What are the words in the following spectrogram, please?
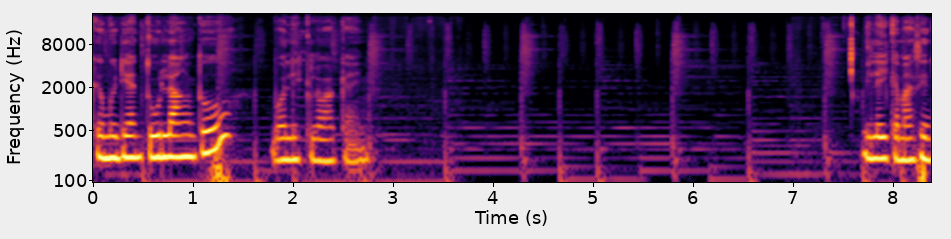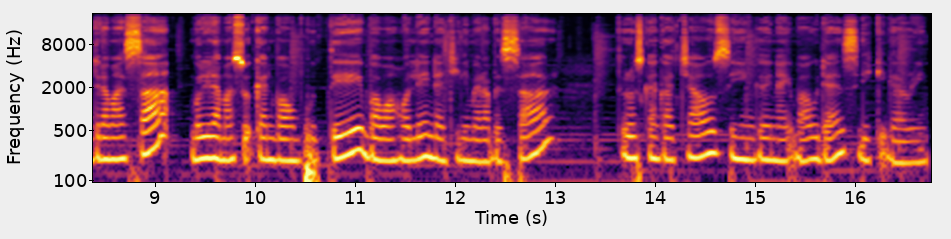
Kemudian tulang tu boleh keluarkan. Bila ikan masin tu dah masak, bolehlah masukkan bawang putih, bawang holland dan cili merah besar. Teruskan kacau sehingga naik bau dan sedikit garing.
